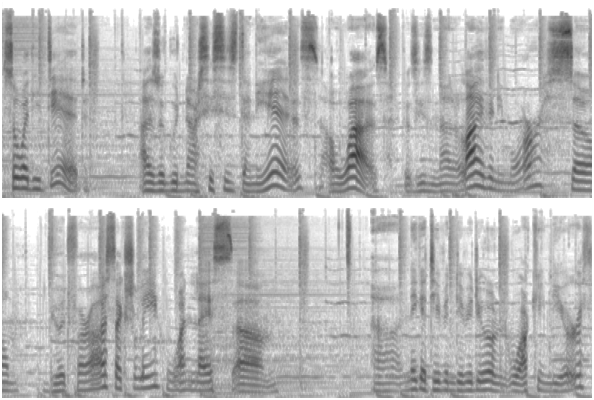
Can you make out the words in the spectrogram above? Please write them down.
So what he did, as a good narcissist than he is, or was, because he's not alive anymore. So good for us, actually. One less um, uh, negative individual walking the earth.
